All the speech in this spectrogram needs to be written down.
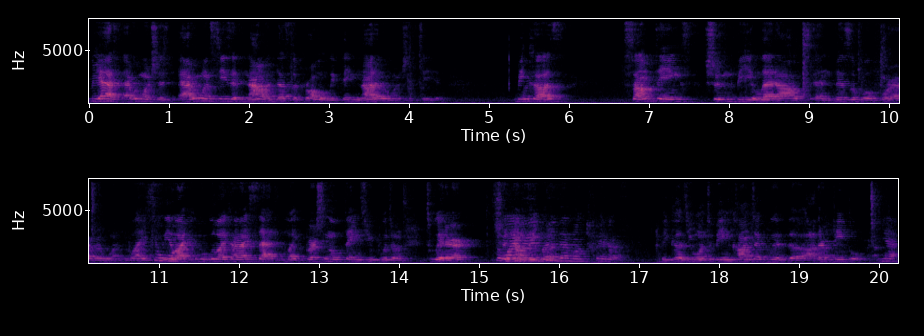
Maybe- Yes, everyone should. Everyone sees it now, and that's the problem. We think not everyone should see it because some things shouldn't be let out and visible for everyone. Like So like like I said, like personal things you put on Twitter So why do you put put them on Twitter? because you want to be in contact with the other people. Yeah,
